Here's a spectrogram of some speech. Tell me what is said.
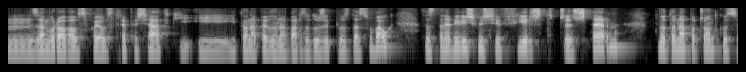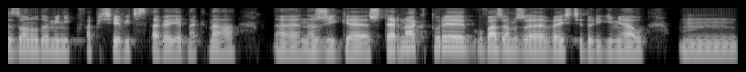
mm, zamurował swoją strefę siatki i, i to na pewno na bardzo duży plus dla Suwałk. Zastanawialiśmy się Firszt czy Stern, no to na początku sezonu Dominik Kwapisiewicz stawia jednak na na Żigę Szterna, który uważam, że wejście do ligi miał. Mm,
